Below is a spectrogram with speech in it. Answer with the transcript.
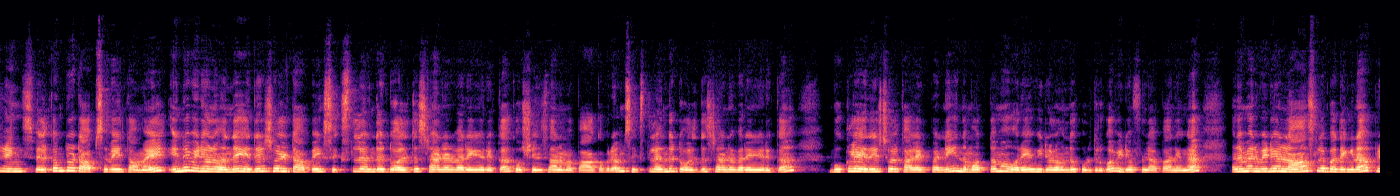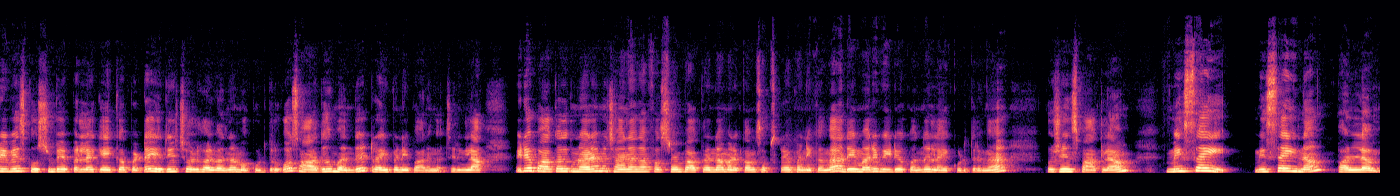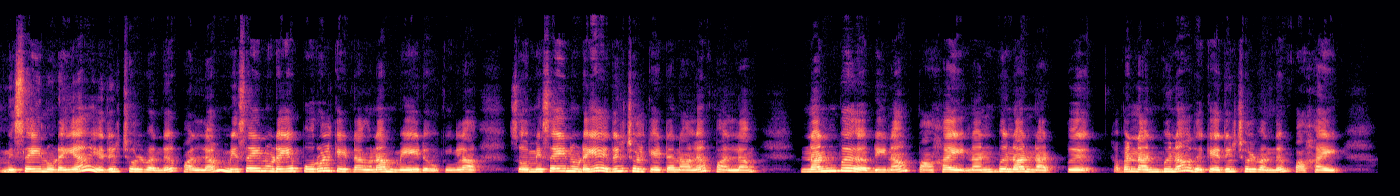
Friends welcome to top seven Tamil இந்த வீடியோவில் வந்து எதிர்ச்சொல் டாபிக் சிக்ஸ்த்லேருந்து டுவெல்த்து ஸ்டாண்டர்ட் வரையும் இருக்க. கொஷின்ஸ் தான் நம்ம பார்க்க போகிறோம் சிக்ஸ்த்லேருந்து டுவெல்த்து ஸ்டாண்டர்ட் வரையும் இருக்க. புக்கில் எதிர்ச்சொல் கலெக்ட் பண்ணி இந்த மொத்தமாக ஒரே வீடியோவில் வந்து கொடுத்துருக்கோம். வீடியோ ஃபுல்லாக பாருங்கள் அதே மாதிரி வீடியோ லாஸ்ட்டில் பார்த்தீங்கன்னா ப்ரீவியஸ் கொஸ்டின் பேப்பரில் கேட்கப்பட்ட எதிர்ச்சொல்கள் வந்து நம்ம கொடுத்துருக்கோம். ஸோ அதுவும் வந்து ட்ரை பண்ணி பாருங்கள் சரிங்களா? வீடியோ பார்க்கறதுக்கு முன்னாடி நம்ம சேனல் தான் ஃபஸ்ட் டைம் பார்க்குறதா மறக்காமல் சப்ஸ்கிரைப் பண்ணிக்கோங்க. அதே மாதிரி வீடியோக்கு வந்து லைக் கொடுத்துருங்க. கொஷின்ஸ் பார்க்கலாம். மிஸ்ஸை மிசைனா பள்ளம். மிசையினுடைய எதிர்ச்சொல் வந்து பள்ளம். மிசையினுடைய பொருள் கேட்டாங்கன்னா மேடு ஓகேங்களா? ஸோ மிசையினுடைய எதிர்ச்சொல் கேட்டனால பள்ளம். நண்பு அப்படின்னா பகை. நண்புனா நட்பு. அப்போ நண்புனா அதுக்கு எதிர்ச்சொல் வந்து பகை.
